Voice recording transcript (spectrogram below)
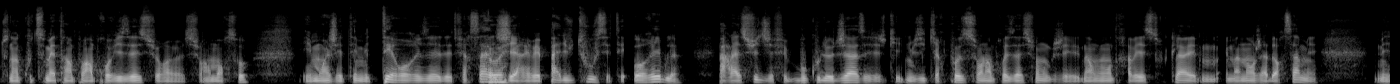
tout d'un coup de se mettre un peu improvisé sur, euh, sur un morceau. Et moi, j'étais mais terrorisé d'être faire ça. Ah J'y arrivais pas du tout, c'était horrible. Par la suite, j'ai fait beaucoup de jazz et qui est une musique qui repose sur l'improvisation, donc j'ai énormément travaillé ce truc-là et, maintenant j'adore ça. Mais, mais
